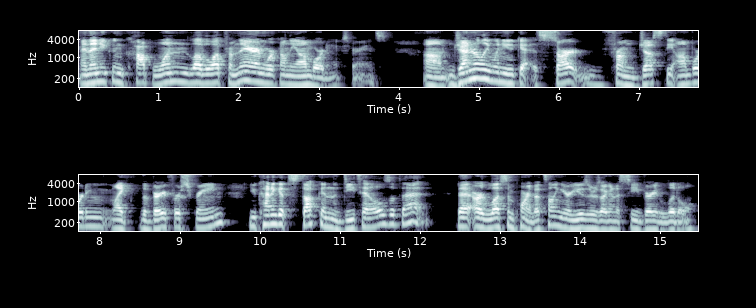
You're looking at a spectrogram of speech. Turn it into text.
And then you can hop one level up from there and work on the onboarding experience. Um, generally, when you get start from just the onboarding, like the very first screen, you kind of get stuck in the details of that that are less important. That's something your users are going to see very little.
